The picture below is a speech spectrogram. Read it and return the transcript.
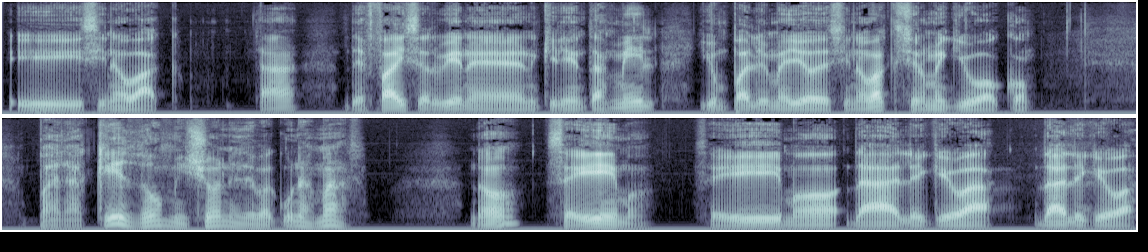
y Sinovac. ¿tá? De Pfizer vienen 500.000 y un palo y medio de Sinovac, si no me equivoco. ¿Para qué dos millones de vacunas más? ¿No? Seguimos, seguimos, dale que va, dale que va.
